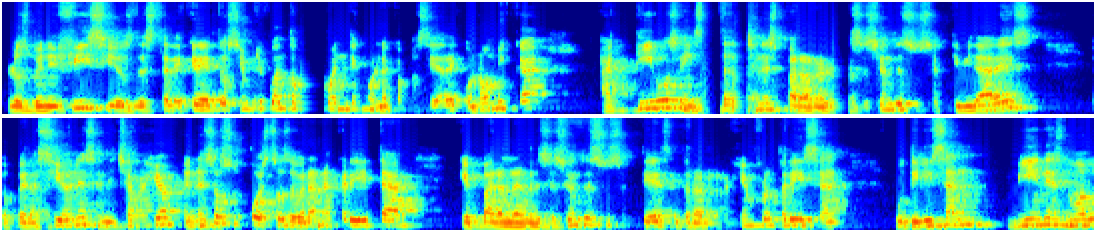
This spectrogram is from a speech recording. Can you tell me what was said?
los beneficios de este decreto siempre y cuando cuenten con la capacidad económica, activos e instalaciones para la realización de sus actividades operaciones en dicha región. En esos supuestos deberán acreditar que para la realización de sus actividades dentro de la región fronteriza utilizan bienes nuevos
